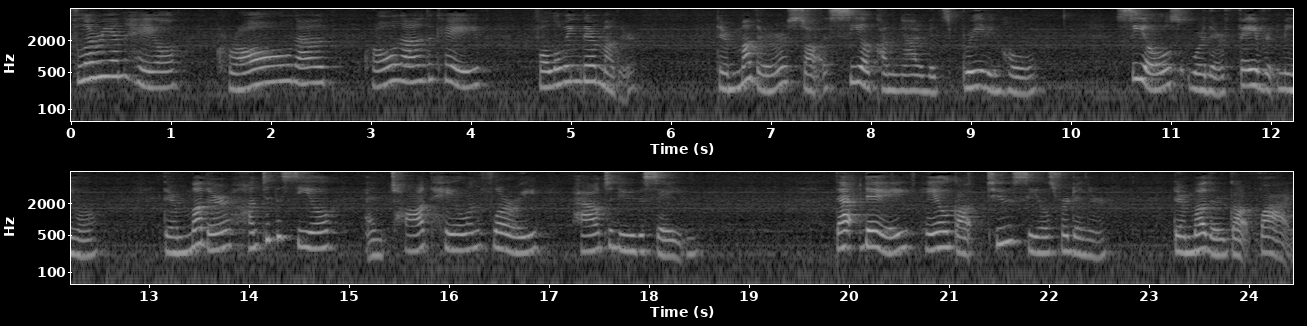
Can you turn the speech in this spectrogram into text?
Flurry and Hale crawled out, crawled out of the cave, following their mother. Their mother saw a seal coming out of its breathing hole. Seals were their favorite meal. Their mother hunted the seal and taught Hale and Flurry how to do the same. That day, Hale got two seals for dinner. Their mother got five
